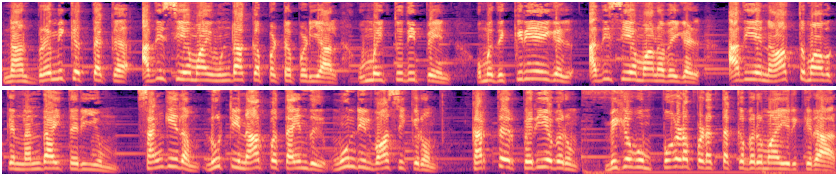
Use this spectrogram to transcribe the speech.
நான் பிரமிக்கத்தக்க அதிசயமாய் உண்டாக்கப்பட்டபடியால் உம்மை துதிப்பேன். உமது கிரியைகள் அதிசயமானவைகள். அது என் ஆத்துமாவுக்கு நன்றாய் தெரியும். சங்கீதம் நூற்றி நாற்பத்தைந்து மூன்றில் வாசிக்கிறோம். கர்த்தர் பெரியவரும் மிகவும் புகழப்படத்தக்கவருமாயிருக்கிறார்.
